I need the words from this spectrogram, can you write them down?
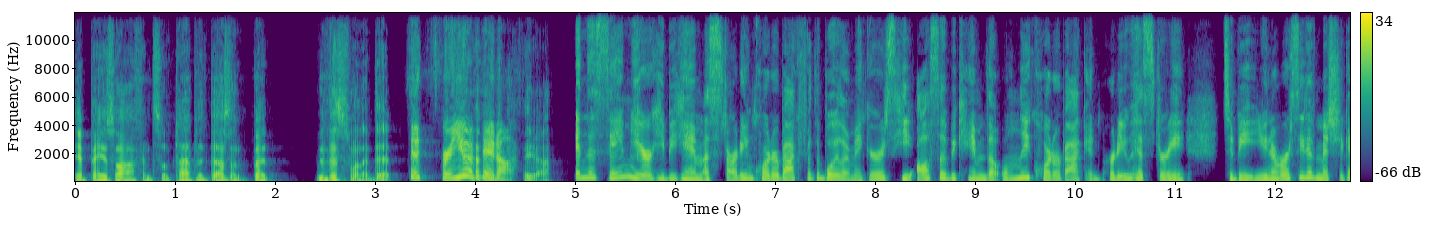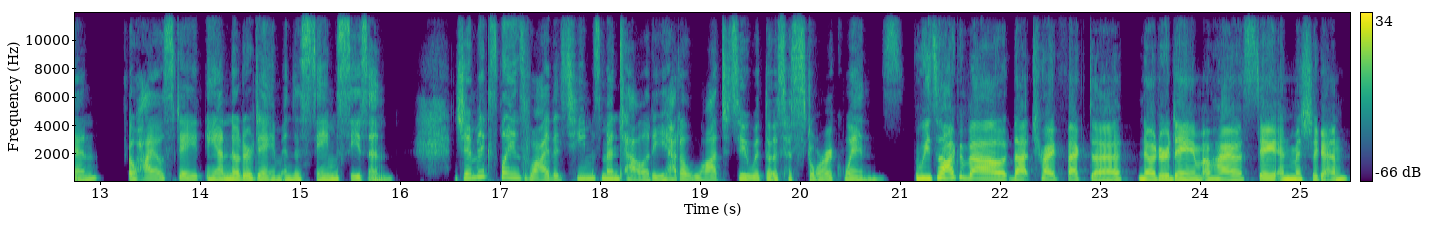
it pays off, and sometimes it doesn't. But this one it did. For you, it paid off. yeah. In the same year he became a starting quarterback for the Boilermakers, he also became the only quarterback in Purdue history to beat University of Michigan, Ohio State, and Notre Dame in the same season. Jim explains why the team's mentality had a lot to do with those historic wins. We talk about that trifecta Notre Dame, Ohio State, and Michigan,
